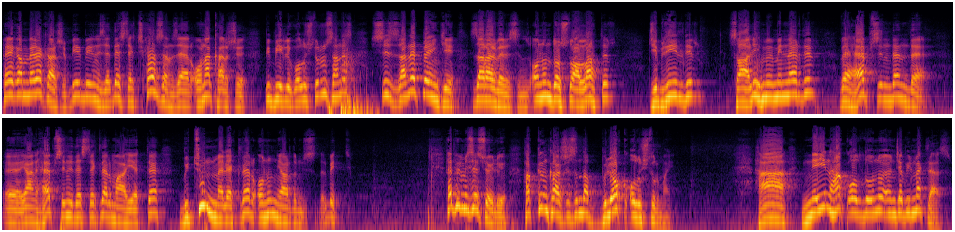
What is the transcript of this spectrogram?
peygambere karşı birbirinize destek çıkarsanız eğer ona karşı bir birlik oluşturursanız siz zannetmeyin ki zarar verirsiniz. Onun dostu Allah'tır. Cibril'dir. Salih müminlerdir ve hepsinden de e, yani hepsini destekler mahiyette bütün melekler onun yardımcısıdır. Bitti. Hepimize söylüyor. Hakkın karşısında blok oluşturmayın. Ha neyin hak olduğunu önce bilmek lazım.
